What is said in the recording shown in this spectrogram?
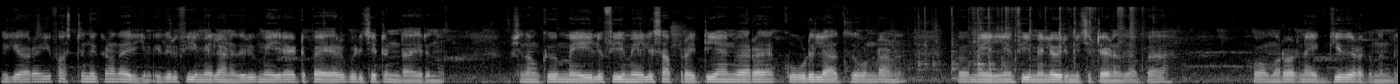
മിക്കവാറും ഈ ഫസ്റ്റ് നിൽക്കണതായിരിക്കും ഇതൊരു ഫീമെയിലാണ് ഇതൊരു മെയിലായിട്ട് പെയർ പിടിച്ചിട്ടുണ്ടായിരുന്നു. പക്ഷെ നമുക്ക് മെയിൽ ഫീമെയിൽ സെപ്പറേറ്റ് ചെയ്യാൻ വേറെ കൂടില്ലാത്തത് കൊണ്ടാണ് ഇപ്പോൾ മെയിലിനെയും ഫീമെയിലിനെയും ഒരുമിച്ചിട്ടാണത്. അപ്പോൾ ഹോമർ പറഞ്ഞ എഗ്ഗ് ചെയ്ത് കിടക്കുന്നുണ്ട്.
